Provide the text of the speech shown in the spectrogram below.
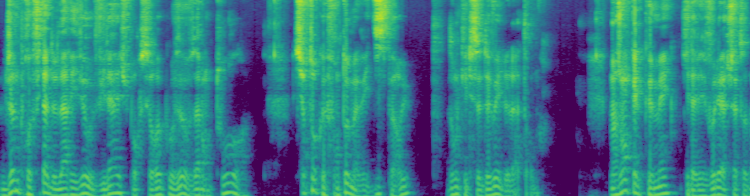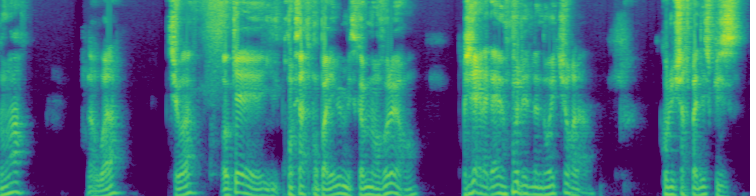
John profita de l'arrivée au village pour se reposer aux alentours, surtout que Fantôme avait disparu, donc il se devait de l'attendre. Mangeant quelques mets qu'il avait volés à Château Noir, donc voilà, tu vois, ok, il prend certes qu'on pas les vues, mais c'est quand même un voleur. Hein. Je veux il a quand même volé de la nourriture là. Qu'on lui cherche pas d'excuses.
